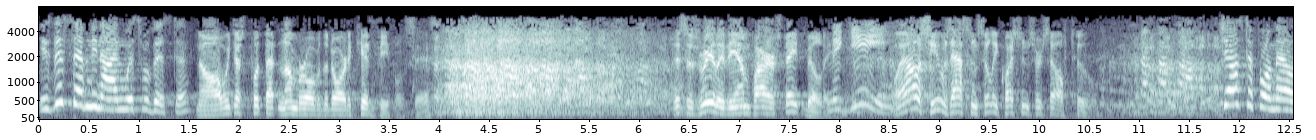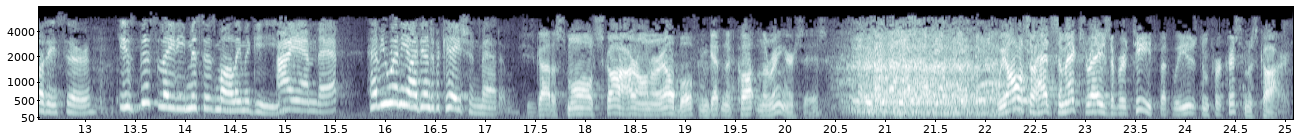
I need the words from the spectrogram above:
Is this 79 Wistful Vista? No, we just put that number over the door to kid people, sis. this is really the Empire State Building. McGee. Well, she was asking silly questions herself, too. Just a formality, sir. Is this lady Mrs. Molly McGee? I am that. Have you any identification, madam? She's got a small scar on her elbow from getting it caught in the wringer, sis. we also had some x-rays of her teeth, but we used them for Christmas cards.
